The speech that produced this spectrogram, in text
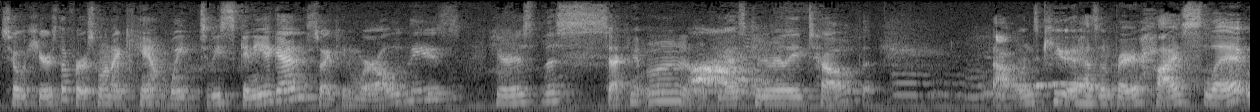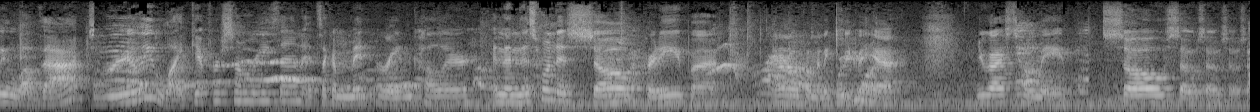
So here's the first one. I can't wait to be skinny again so I can wear all of these. Here's the second one. I don't know if you guys can really tell, but that one's cute. It has a very high slit. We love that. Really like it for some reason. It's like a mint green color. And then this one is so pretty, but I don't know if I'm gonna keep it yet. You guys tell me. So, so, so, so, so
